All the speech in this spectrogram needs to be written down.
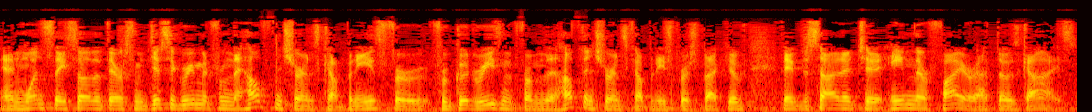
And once they saw that there was some disagreement from the health insurance companies, for, for good reason from the health insurance companies' perspective, they've decided to aim their fire at those guys.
